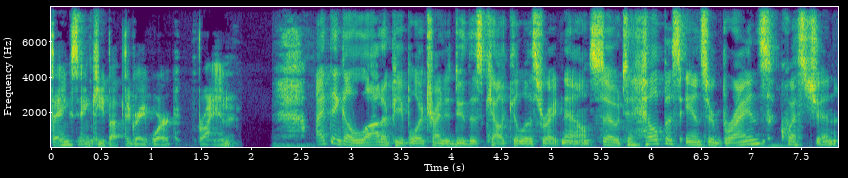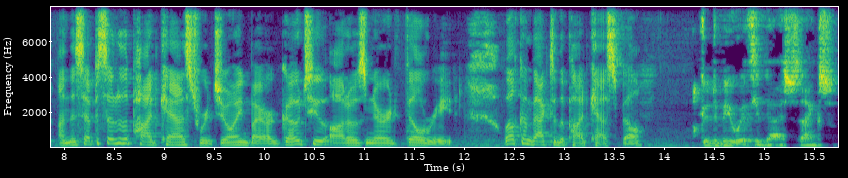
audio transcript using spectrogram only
Thanks and keep up the great work, Brian. I think a lot of people are trying to do this calculus right now. So, to help us answer Brian's question on this episode of the podcast, we're joined by our go to autos nerd, Phil Reed. Welcome back to the podcast, Phil. Good to be with you guys. Thanks.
